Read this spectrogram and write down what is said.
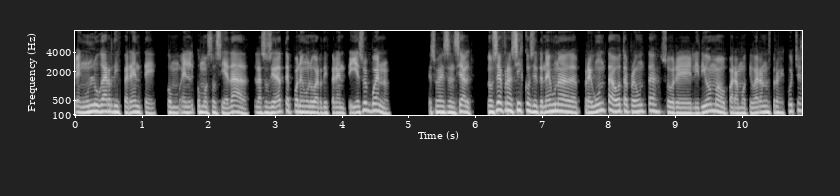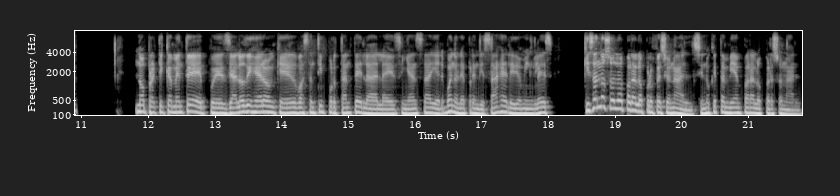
en un lugar diferente como, como sociedad. La sociedad te pone en un lugar diferente y eso es bueno, eso es esencial. No sé, Francisco, si tenés una pregunta, otra pregunta sobre el idioma o para motivar a nuestros escuchas. No, prácticamente, pues ya lo dijeron que es bastante importante la, la enseñanza y el, bueno, el aprendizaje del idioma inglés. Quizás no solo para lo profesional, sino que también para lo personal,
